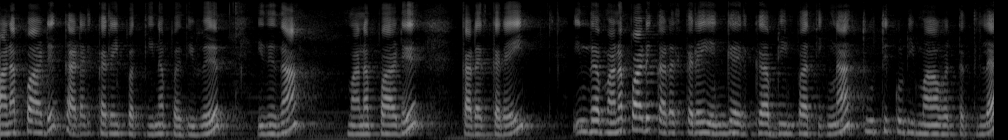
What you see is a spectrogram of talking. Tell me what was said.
மணப்பாடு கடற்கரை பற்றின பதிவு. இதுதான் மணப்பாடு கடற்கரை. இந்த மணப்பாடு கடற்கரை எங்கே இருக்குது அப்படின்னு பார்த்தீங்கன்னா தூத்துக்குடி மாவட்டத்தில்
